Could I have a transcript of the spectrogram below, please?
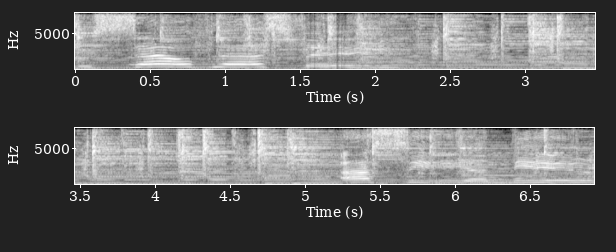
with selfless faith. I see a near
